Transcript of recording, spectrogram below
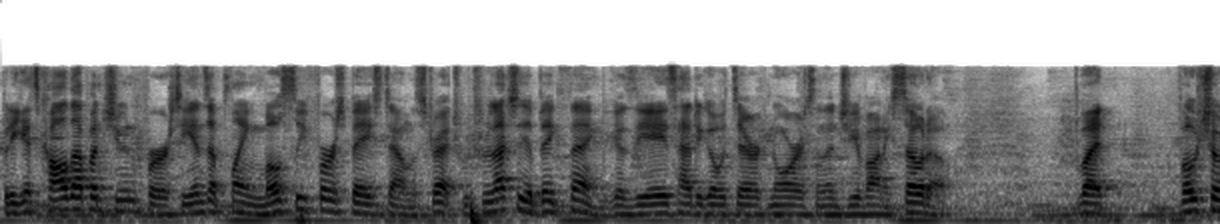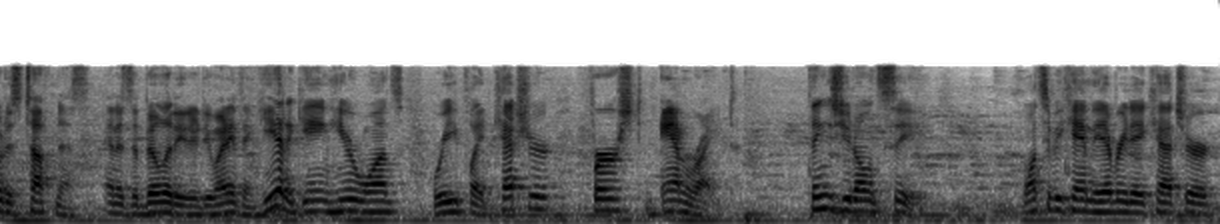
but he gets called up on June 1st. He ends up playing mostly first base down the stretch, which was actually a big thing because the A's had to go with Derek Norris and then Geovany Soto. But Vogt showed his toughness and his ability to do anything. He had a game here once where he played catcher, first, and right. Things you don't see. Once he became the everyday catcher,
